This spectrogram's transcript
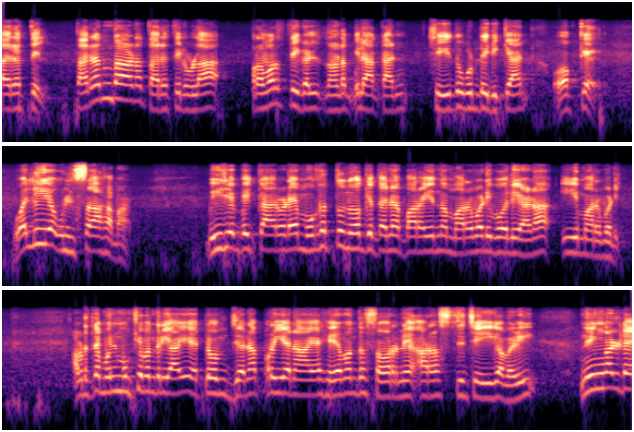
തരത്തിൽ തരംതാണ തരത്തിലുള്ള പ്രവർത്തികൾ നടപ്പിലാക്കാൻ ചെയ്തുകൊണ്ടിരിക്കാൻ ഒക്കെ വലിയ ഉത്സാഹമാണ്. ബി ജെ പിക്കാരുടെ മുഖത്ത് നോക്കി തന്നെ പറയുന്ന മറുപടി പോലെയാണ് ഈ മറുപടി. അവിടുത്തെ മുൻ മുഖ്യമന്ത്രിയായ ഏറ്റവും ജനപ്രിയനായ ഹേമന്ത് സോറനെ അറസ്റ്റ് ചെയ്യുക വഴി നിങ്ങളുടെ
